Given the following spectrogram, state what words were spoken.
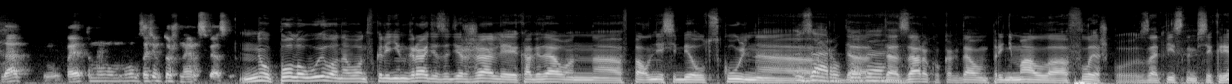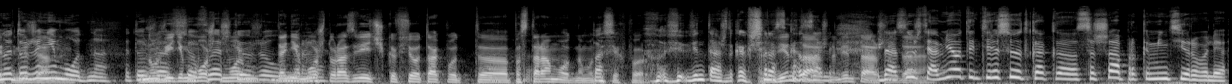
Да, поэтому ну, с этим тоже, наверное, связано. Ну, Пола Уиллана вон в Калининграде задержали, когда он э, вполне себе олдскульно... За руку, да, да. Да, за руку, когда он принимал флешку с записанным секретными Но это уже данными. не модно. Это ну, уже видимо, все, может, может, уже да не, может, у разведчика все так вот э, по-старомодному по... до сих пор. Винтажно, как вчера винтажно, сказали. Винтажно, да, да. Слушайте, а меня вот интересует, как э, США прокомментировали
